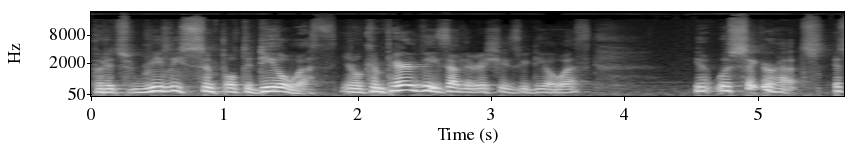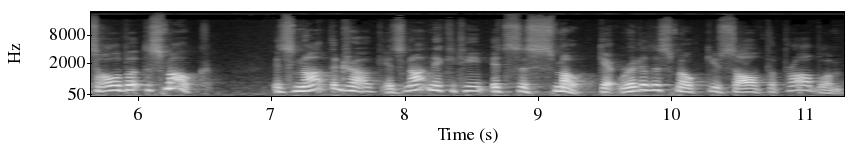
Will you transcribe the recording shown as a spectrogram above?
but it's really simple to deal with. You know, compared to these other issues we deal with, you know, with cigarettes, it's all about the smoke. It's not the drug, it's not nicotine, it's the smoke. Get rid of the smoke, you solve the problem.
